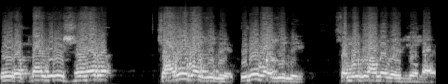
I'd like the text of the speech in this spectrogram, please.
ते रत्नागिरी शहर चारही बाजूने तिन्ही बाजूने समुद्राने वेढलेलं आहे.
